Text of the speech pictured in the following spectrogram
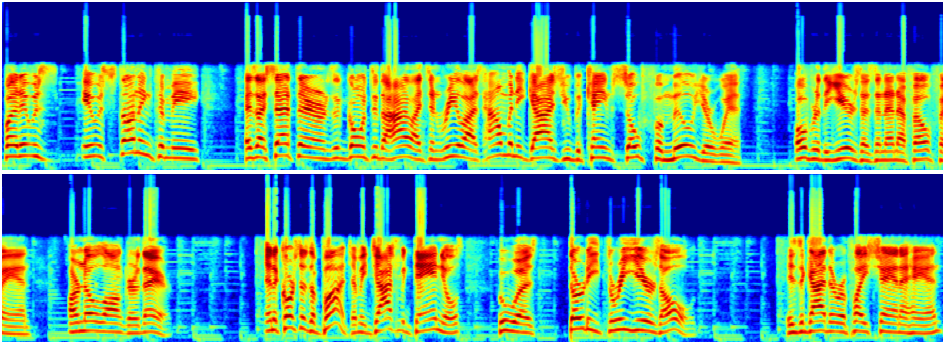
But it was it was stunning to me as I sat there and going through the highlights and realized how many guys you became so familiar with over the years as an NFL fan are no longer there. And, of course, there's a bunch. I mean, Josh McDaniels, who was 33 years old, is the guy that replaced Shanahan.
